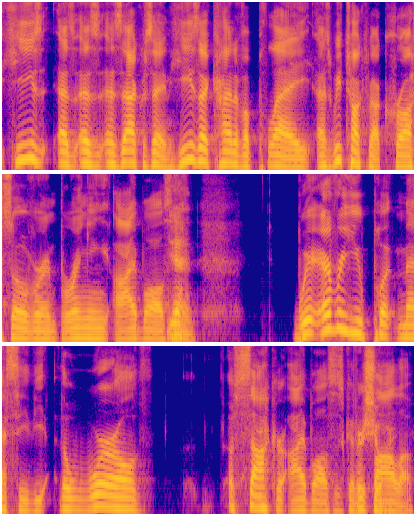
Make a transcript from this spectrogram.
he's as as as Zach was saying, he's a kind of a play as we talked about crossover and bringing eyeballs Yeah. in. Wherever you put Messi, the the world of soccer eyeballs is going For to sure. follow.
